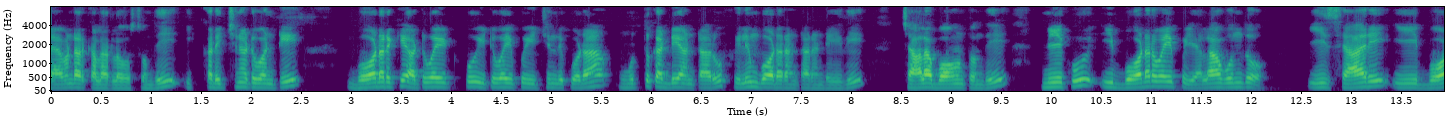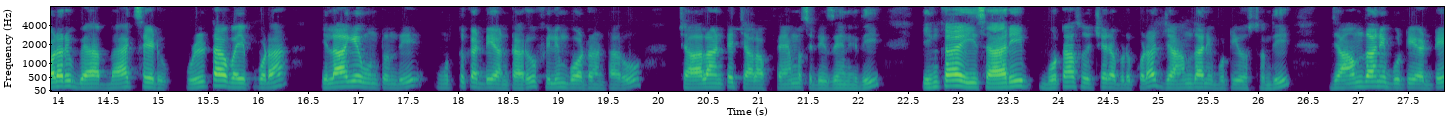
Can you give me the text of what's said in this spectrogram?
లెవెండర్ కలర్లో వస్తుంది. ఇక్కడ ఇచ్చినటువంటి బోర్డర్కి అటువైపు ఇటువైపు ఇచ్చింది కూడా ముత్తు కడ్డీ అంటారు ఫిలిం బోర్డర్ అంటారండి ఇది. చాలా బాగుంటుంది. మీకు ఈ బోర్డర్ వైపు ఎలా ఉందో ఈ శారీ ఈ బోర్డర్ బ్యా బ్యాక్ సైడ్ ఉల్టా వైపు కూడా ఇలాగే ఉంటుంది. ముత్తు కడ్డీ అంటారు ఫిలిం బోర్డర్ అంటారు. చాలా అంటే చాలా ఫేమస్ డిజైన్ ఇది. ఇంకా ఈ శారీ బుటాస్ వచ్చేటప్పుడు కూడా జామ్దాని బుటీ వస్తుంది. జామ్దాని బుటీ అంటే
